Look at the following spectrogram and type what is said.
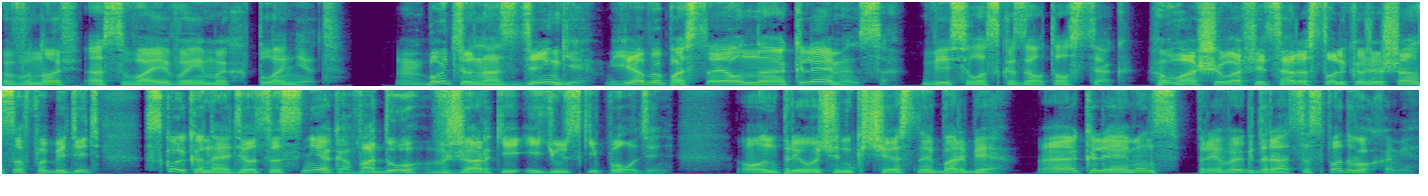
вновь осваиваемых планет. «Будь у нас деньги, я бы поставил на Клеменса», — весело сказал Толстяк. «У вашего офицера столько же шансов победить, сколько найдется снега в аду в жаркий июльский полдень. Он приучен к честной борьбе, а Клеменс привык драться с подвохами».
